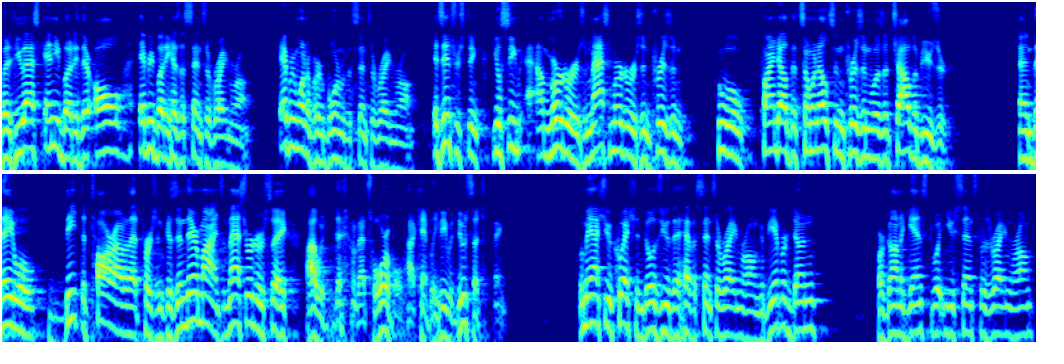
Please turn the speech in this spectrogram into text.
but if you ask anybody, they're all, everybody has a sense of right and wrong. Every one of us are born with a sense of right and wrong. It's interesting. You'll see murderers and mass murderers in prison who will find out that someone else in prison was a child abuser. and they will beat the tar out of that person because in their minds, the mass murderers say, I would, that's horrible. I can't believe he would do such a thing. Let me ask you a question. Those of you that have a sense of right and wrong, have you ever done or gone against what you sensed was right and wrong?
